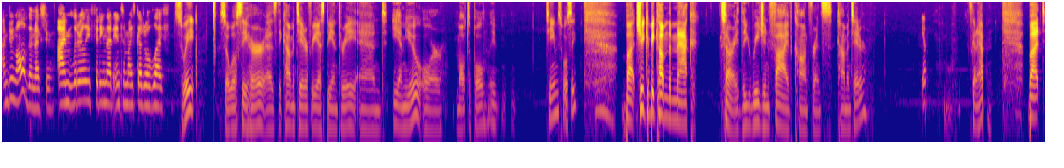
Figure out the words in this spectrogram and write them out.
I'm doing all of them next year. I'm literally fitting that into my schedule of life. Sweet. So we'll see her as the commentator for ESPN3 and EMU or multiple teams. We'll see. But she could become the MAC, sorry, the Region 5 conference commentator. Yep. It's going to happen. But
